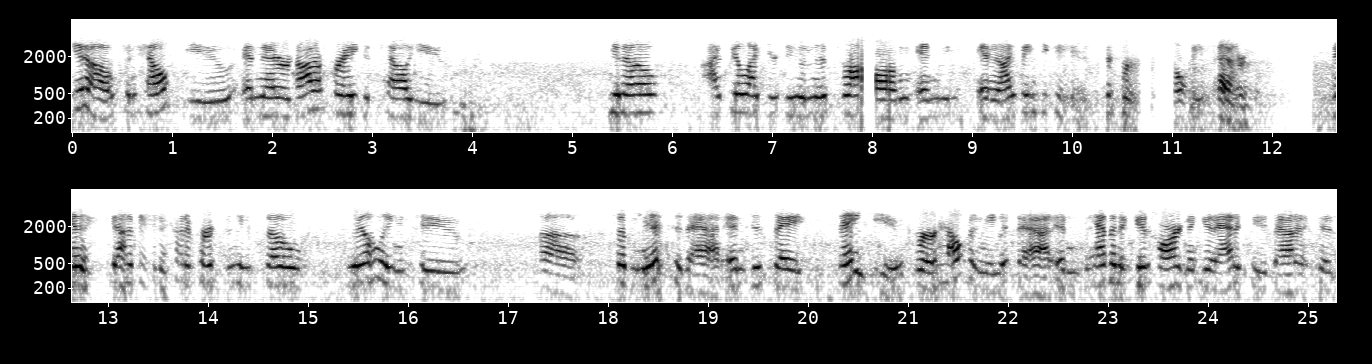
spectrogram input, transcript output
you know, can help you and they're not afraid to tell you, you know, I feel like you're doing this wrong and you and I think you can do it different be better. And you gotta be the kind of person who's so willing to uh submit to that and just say thank you for helping me with that and having a good heart and a good attitude about it because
